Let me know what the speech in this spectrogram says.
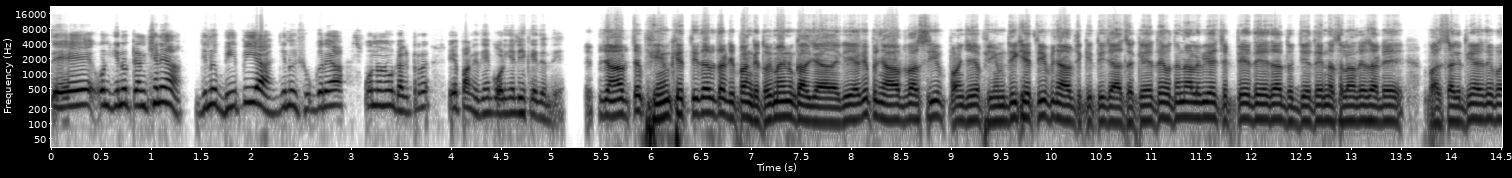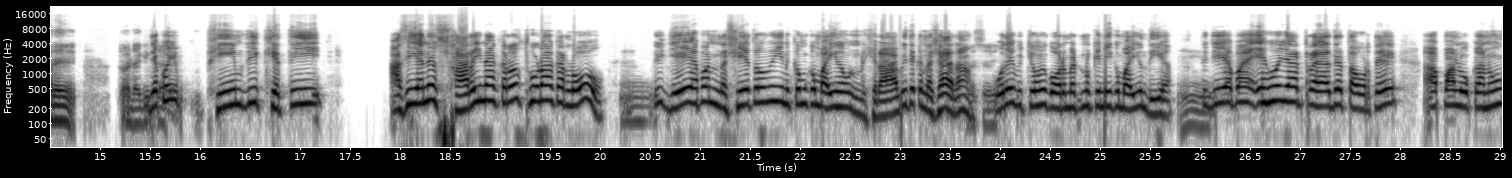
ਤੇ ਉਹ ਜਿਹਨੂੰ ਟੈਨਸ਼ਨ ਆ ਜਿਹਨੂੰ ਬੀਪੀ ਆ ਜਿਹਨੂੰ ਸ਼ੂਗਰ ਆ ਉਹਨਾਂ ਨੂੰ ਡਾਕਟਰ ਇਹ ਭੰਗ ਦੀਆਂ ਗੋਲੀਆਂ ਲਿਖ ਕੇ ਦਿੰਦੇ ਆ। ਪੰਜਾਬ 'ਚ ਫੀਮ ਖੇਤੀ ਦਾ ਵੀ ਤੁਹਾਡੀ ਭੰਗ ਤੋਂ ਮੈਨੂੰ ਗੱਲ ਯਾਦ ਆ ਗਈ ਹੈ ਕਿ ਪੰਜਾਬ ਵਾਸੀ ਜੇ ਫੀਮ ਦੀ ਖੇਤੀ ਪੰਜਾਬ 'ਚ ਕੀਤੀ ਜਾ ਸਕੇ ਤੇ ਉਹਦੇ ਨਾਲ ਵੀ ਇਹ ਚਿੱਟੇ ਦੇ ਜਾਂ ਦੂਜੇ ਤੇ ਨਸਲਾਂ ਦੇ ਸਾਡੇ ਬਚ ਸਕਦੀਆਂ ਇਹਦੇ ਬਾਰੇ ਤੁਹਾਡਾ ਕੀ ਦੇਖੋ ਜੀ ਫੀਮ ਦੀ ਖੇਤੀ ਅਸੀਂ ਇਹਨੇ ਸਾਰੀ ਨਾ ਕਰੋ ਥੋੜਾ ਕਰ ਲੋ। ਵੀ ਜੇ ਆਪਾਂ ਨਸ਼ੇ ਤੋਂ ਵੀ ਇਨਕਮ ਕਮਾਈ ਹੁਣ ਸ਼ਰਾਬ ਵੀ ਤੇ ਇੱਕ ਨਸ਼ਾ ਹੈ ਨਾ। ਉਹਦੇ ਵਿੱਚੋਂ ਵੀ ਗਵਰਨਮੈਂਟ ਨੂੰ ਕਿੰਨੀ ਕਮਾਈ ਹੁੰਦੀ ਆ। ਤੇ ਜੇ ਆਪਾਂ ਇਹੋ ਜਿਹਾ ਟ੍ਰਾਇਲ ਦੇ ਤੌਰ ਤੇ ਆਪਾਂ ਲੋਕਾਂ ਨੂੰ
